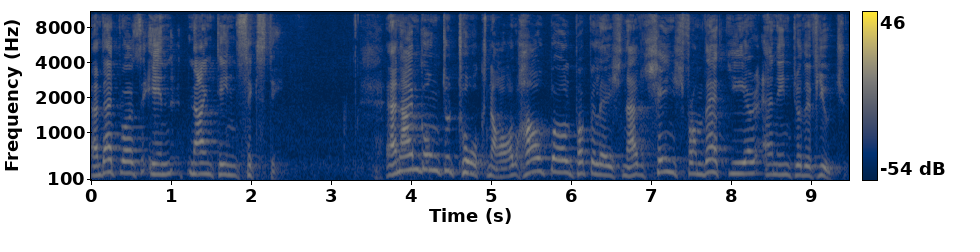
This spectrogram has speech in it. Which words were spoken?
And that was in 1960. And I'm going to talk now of how world population has changed from that year and into the future.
